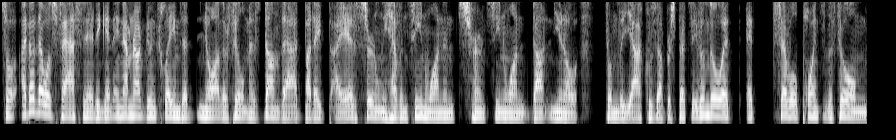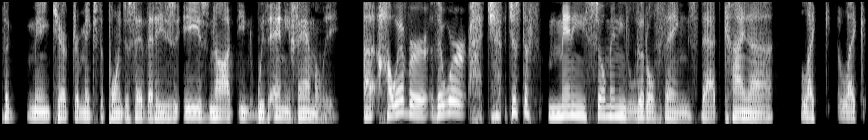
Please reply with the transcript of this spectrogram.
So I thought that was fascinating, and, and I'm not going to claim that no other film has done that, but I, I have certainly haven't seen one, and haven't seen one done, you know, from the yakuza perspective. Even though at, at several points in the film, the main character makes the point to say that he's he's not in, with any family. Uh, however, there were just a f- many, so many little things that kind of like like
